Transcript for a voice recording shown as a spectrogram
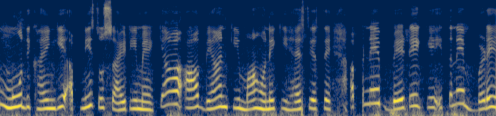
मुँह दिखाएँगी अपनी सोसाइटी में? क्या आप बयान की माँ होने की हैसियत से अपने बेटे के इतने बड़े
